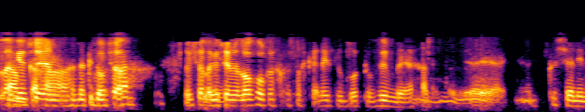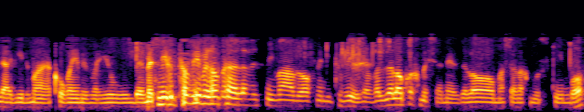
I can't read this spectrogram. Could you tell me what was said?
סתם ככה אנקדוטה. אפשר להגיד שהם לא כל כך שחקני זוגות טובים ביחד. אה, קשה לי להגיד מה היה קורה אם הם היו באמת נרתמים למשימה באופן עקבי, אבל זה לא כל כך משנה, זה לא מה שאנחנו עוסקים בו.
